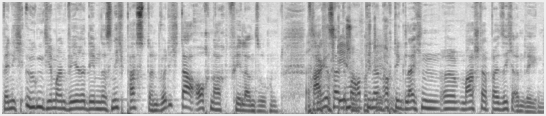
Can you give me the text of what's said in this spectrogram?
wenn ich irgendjemand wäre, dem das nicht passt, dann würde ich da auch nach Fehlern suchen. Das Frage ist halt immer, schon, ob die dann versteh auch schon. den gleichen äh, Maßstab bei sich anlegen.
